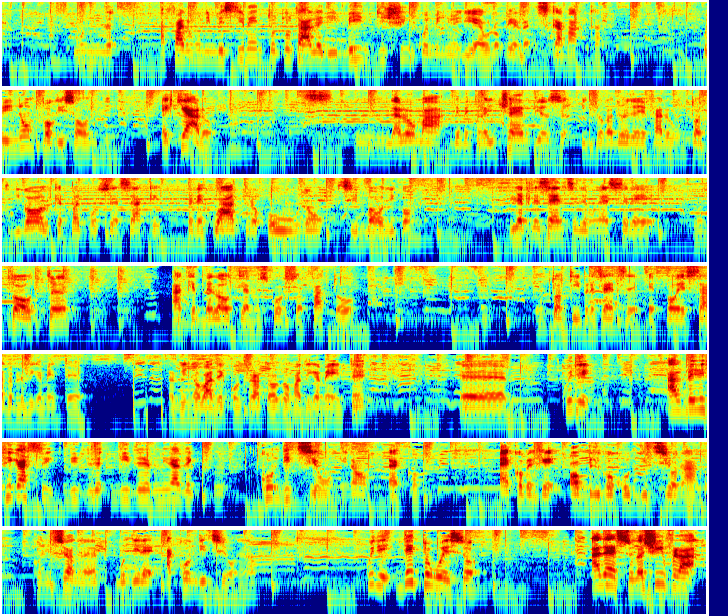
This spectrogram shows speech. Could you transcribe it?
un, a fare un investimento totale di 25 milioni di euro per Scamacca. Quindi non pochi soldi. È chiaro, la Roma deve entrare in Champions, il giocatore deve fare un tot di gol che poi possono essere anche 3, 4 o 1 simbolico. Le presenze devono essere un tot. Anche Belotti l'anno scorso ha fatto un tot di presenze e poi è stato praticamente rinnovato il contratto automaticamente. Eh, quindi al verificarsi di, di determinate condizioni, no? Ecco, ecco perché obbligo condizionato. Condizionato vuol dire a condizione, no? Quindi detto questo, adesso la cifra,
